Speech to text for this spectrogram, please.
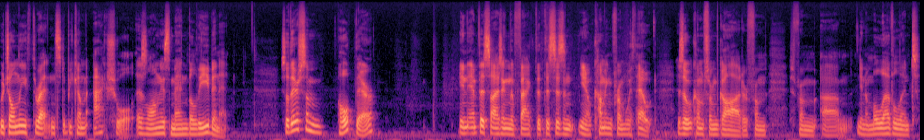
which only threatens to become actual as long as men believe in it. So there's some hope there in emphasizing the fact that this isn't, you know, coming from without, as though it comes from God or from from um, you know malevolent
